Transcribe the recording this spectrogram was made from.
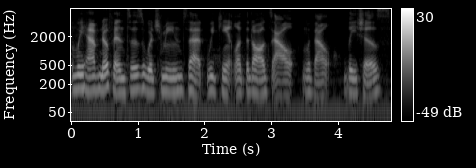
we have no fences, which means that we can't let the dogs out without leashes.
